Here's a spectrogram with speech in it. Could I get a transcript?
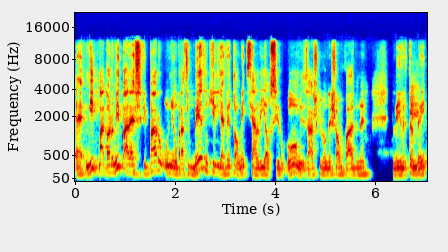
É, me, agora, me parece que para o União Brasil, mesmo que ele eventualmente se alie ao Ciro Gomes, acho que vão deixar o Wagner livre também.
